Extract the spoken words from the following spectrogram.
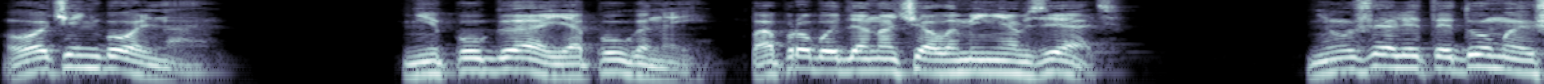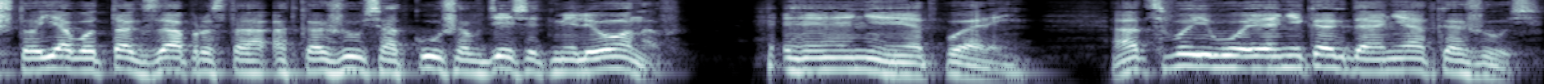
«Очень больно». «Не пугай, я пуганый. Попробуй для начала меня взять». «Неужели ты думаешь, что я вот так запросто откажусь от куша в 10 миллионов?» «Э, нет, парень. От своего я никогда не откажусь».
